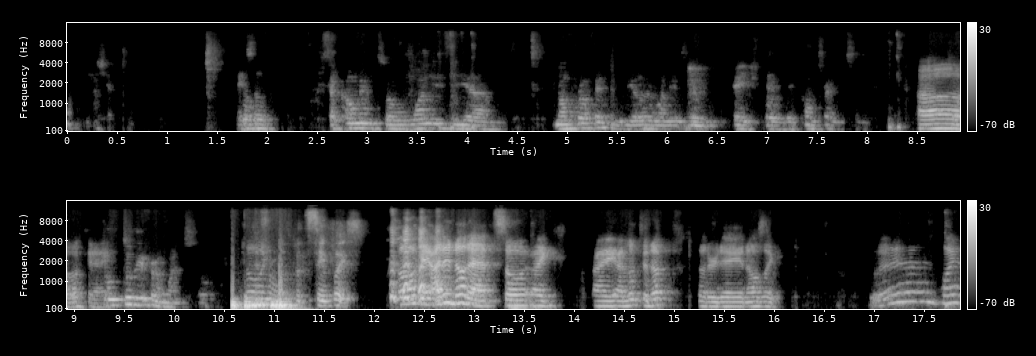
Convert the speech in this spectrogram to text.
on these yet. Okay, so a comment, so one is the um, nonprofit and the other one is the page for the conference. Oh, okay. Two, two different ones, so. Totally. But the same place. Oh, okay, I didn't know that. So like, I, I looked it up the other day and I was like, eh, why?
